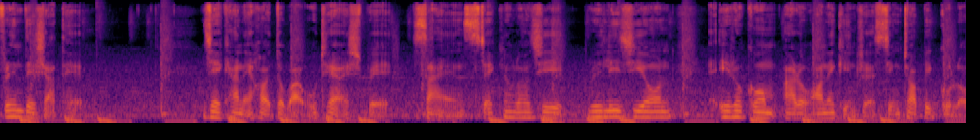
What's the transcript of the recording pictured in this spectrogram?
ফ্রেন্ডদের সাথে। যেখানে হয়তোবা উঠে আসবে সায়েন্স টেকনোলজি রিলিজিয়ন এরকম আরও অনেক ইন্টারেস্টিং টপিকগুলো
